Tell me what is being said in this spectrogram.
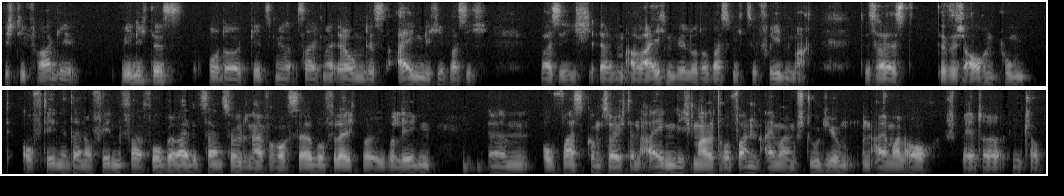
ist die Frage, will ich das oder geht es mir, sage ich mal, eher um das Eigentliche, was ich, was ich ähm, erreichen will oder was mich zufrieden macht. Das heißt, das ist auch ein Punkt, auf den ihr dann auf jeden Fall vorbereitet sein sollt und einfach auch selber vielleicht mal überlegen, ähm, auf was kommt es euch dann eigentlich mal drauf an, einmal im Studium und einmal auch später im Job.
